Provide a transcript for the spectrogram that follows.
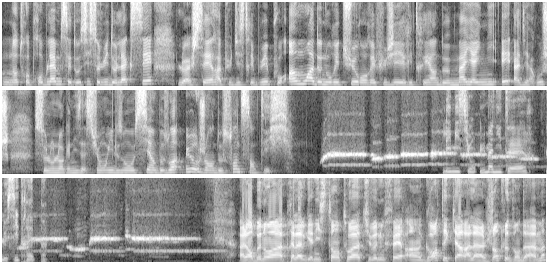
Notre problème, c'est aussi celui de l'accès. Le HCR a pu distribuer pour un mois de nourriture aux réfugiés érythréens de Mayaini et Adiarouche. Selon l'organisation, ils ont aussi un besoin urgent de soins de santé. L'émission humanitaire, le CITREP. Alors Benoît, après l'Afghanistan, toi, tu vas nous faire un grand écart à la Jean-Claude Van Damme.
